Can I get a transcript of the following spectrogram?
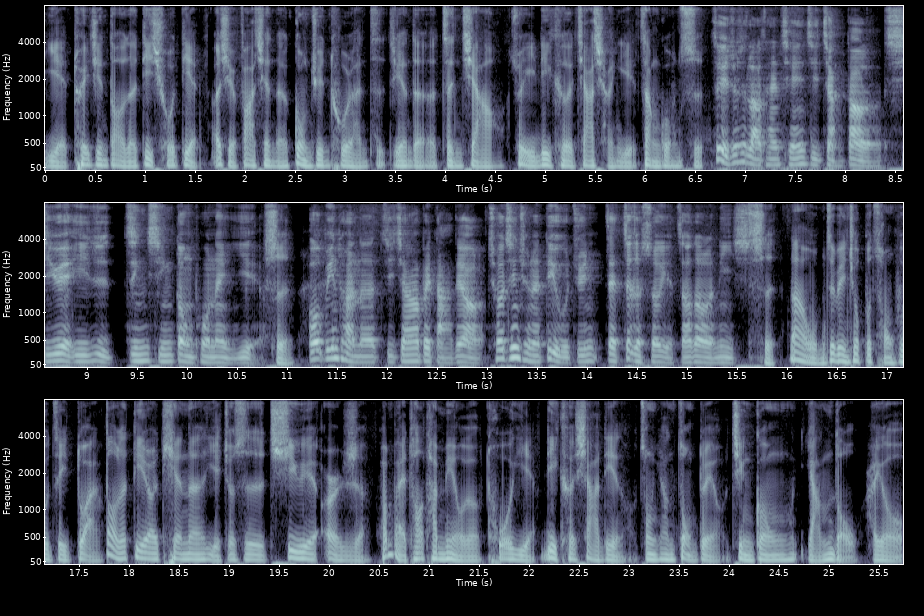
也推进到了地球店，而且发现了共军突然之间的增加哦，所以立刻加强野战攻势。这也就是老谭前一集讲到了七月一日惊心动魄那一夜，是欧兵团呢即将要被打掉了，邱清泉的第五军在这个时候也遭到了逆袭。是，那我们这边就不重复这一段。到了第二天呢，也就是七月二日，黄百韬他没有拖延，立刻下令哦，中央纵队哦进攻。攻杨楼，还有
